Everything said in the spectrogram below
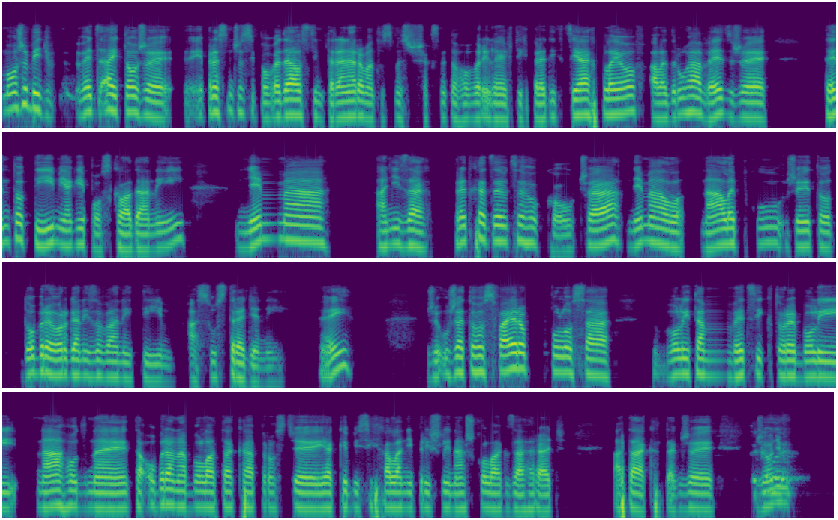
môže byť vec aj to, že je presne, čo si povedal s tým trénerom, a to sme, však sme to hovorili aj v tých predikciách playoff, ale druhá vec, že tento tým, jak je poskladaný, nemá ani za predchádzajúceho kouča, nemal nálepku, že je to dobre organizovaný tým a sústredený. Hej? Že už za toho Sfairopulosa boli tam veci, ktoré boli náhodné, tá obrana bola taká proste, jak keby si chalani prišli na školák zahrať a tak. Takže, tak že oni...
